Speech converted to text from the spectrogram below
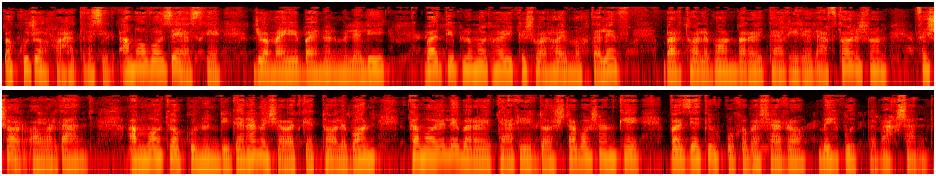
به کجا خواهد رسید اما واضح است که جامعه بین المللی و دیپلمات های کشورهای مختلف بر طالبان برای تغییر رفتارشان فشار آوردند. اما تا کنون دیده نمی شود که طالبان تمایل برای تغییر داشته باشند که وضعیت حقوق بشر را بهبود ببخشند.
